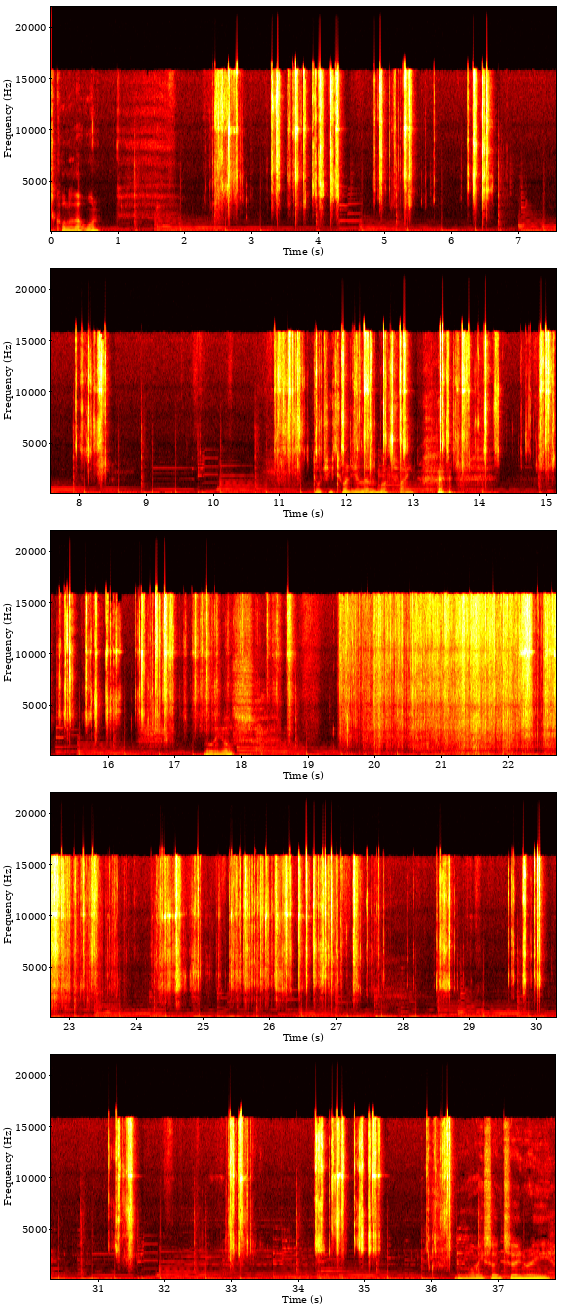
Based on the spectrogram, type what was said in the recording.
Nice colour that one. Dodgy 2011, well that's fine. Nothing else. Centenary.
